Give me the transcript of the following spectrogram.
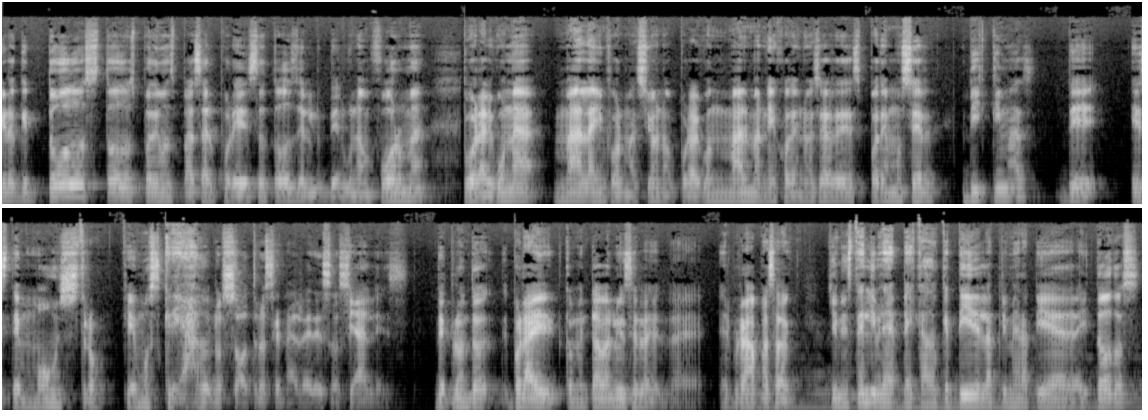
Creo que todos, todos podemos pasar por eso, todos de, alguna forma, por alguna mala información o por algún mal manejo de nuestras redes, podemos ser víctimas de este monstruo que hemos creado nosotros en las redes sociales. De pronto, por ahí comentaba Luis el, el, programa pasado, quien esté libre de pecado, que tire la primera piedra y todos,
